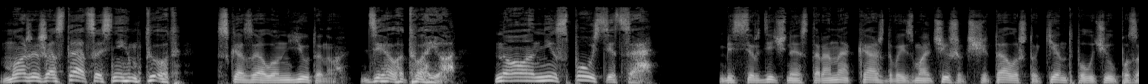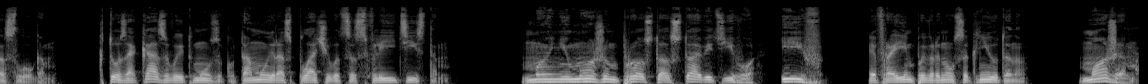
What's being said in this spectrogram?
«Можешь остаться с ним тут!» — сказал он Ньютону. «Дело твое, но он не спустится!» Бессердечная сторона каждого из мальчишек считала, что Кент получил по заслугам. Кто заказывает музыку, тому и расплачиваться с флейтистом. «Мы не можем просто оставить его, Ив!» Эфраим повернулся к Ньютону. «Можем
